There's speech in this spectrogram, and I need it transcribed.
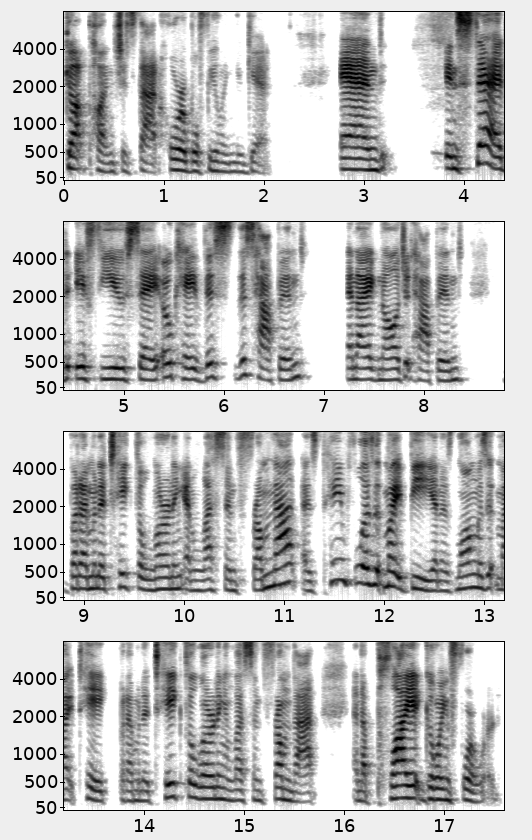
gut punch, it's that horrible feeling you get. And instead, if you say, "Okay, this this happened and I acknowledge it happened, but I'm going to take the learning and lesson from that, as painful as it might be and as long as it might take, but I'm going to take the learning and lesson from that and apply it going forward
